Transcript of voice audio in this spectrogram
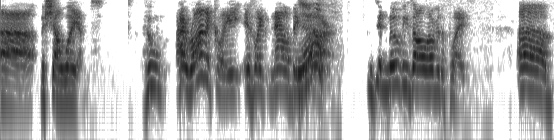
uh, Michelle Williams, who ironically is like now a big Yes. star. He's in movies all over the place. Um,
